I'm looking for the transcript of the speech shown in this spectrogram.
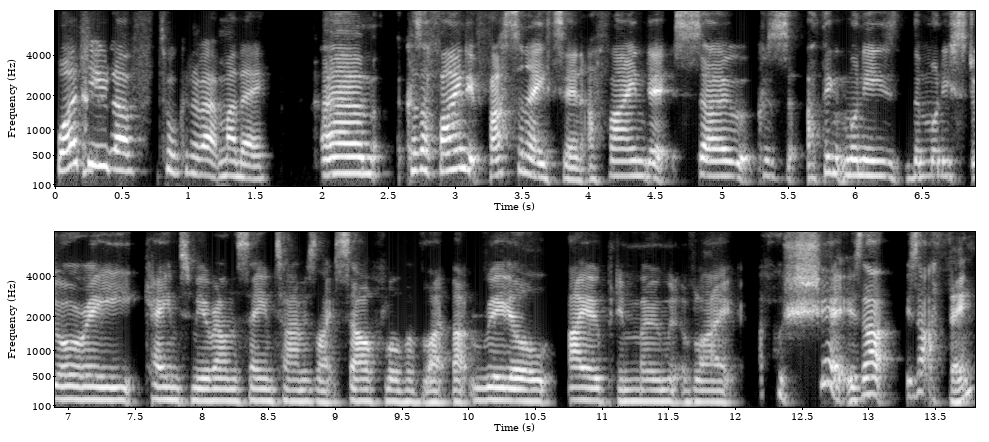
Why do you love talking about money? um because i find it fascinating i find it so because i think money the money story came to me around the same time as like self-love of like that real eye-opening moment of like oh shit is that is that a thing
